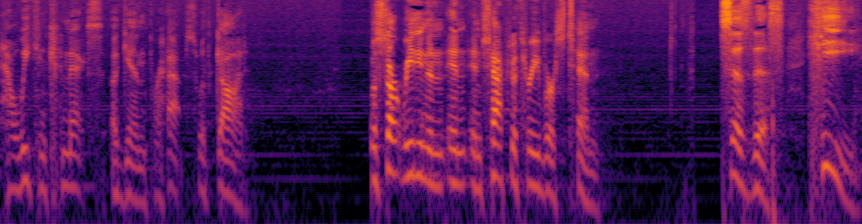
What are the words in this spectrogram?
how we can connect again, perhaps, with God. We'll start reading in, in, in chapter 3, verse 10. It says this He,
